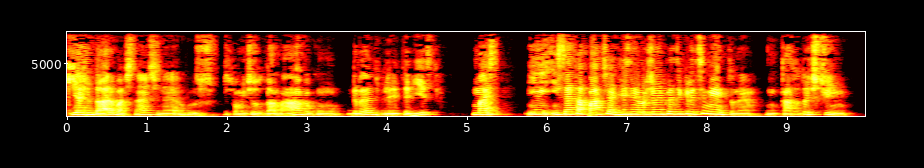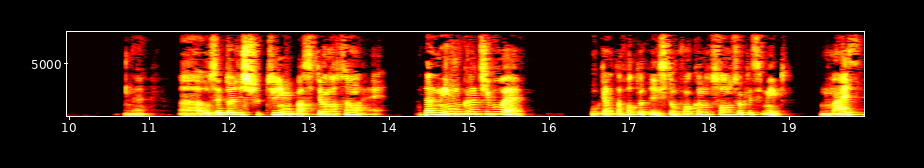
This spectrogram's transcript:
que ajudaram bastante, né, os, principalmente os da Marvel, com grandes bilheterias, mas em, em, certa parte a Disney hoje é uma empresa de crescimento, né, no caso do streaming. Né. Uh, o setor de streaming, para você ter uma noção, é, ainda nem lucrativo é, porque tá, eles estão focando só no seu crescimento. Mas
